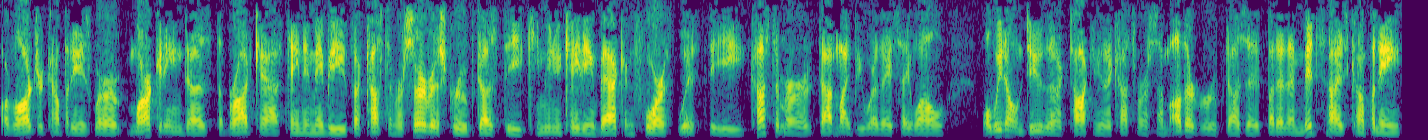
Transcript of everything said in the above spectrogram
of larger companies where marketing does the broadcasting and maybe the customer service group does the communicating back and forth with the customer, that might be where they say, well, well, we don't do the talking to the customer, some other group does it. But in a mid-sized company,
